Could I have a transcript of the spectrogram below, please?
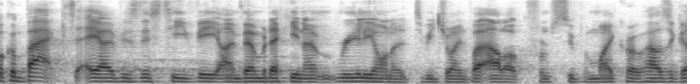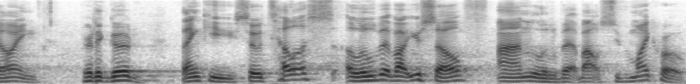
Welcome back to AI Business TV. I'm Ben Wodecki and I'm really honored to be joined by Alok from Supermicro. How's it going? Pretty good. Thank you. So tell us a little bit about yourself and a little bit about Supermicro.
